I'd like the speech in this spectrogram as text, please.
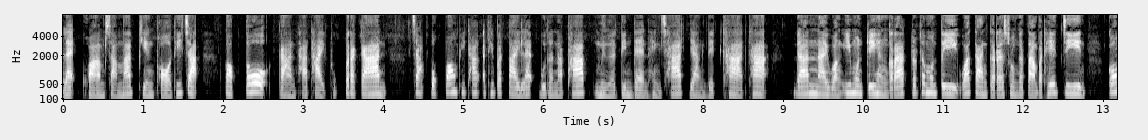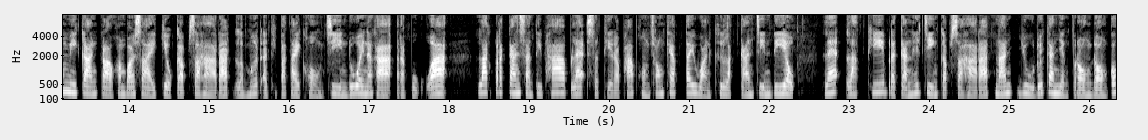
และความสามารถเพียงพอที่จะ ตอบโต้การท้าทายทุกประการ จะปกป้องพิทักษ์อธิปไตยและบูรณภาพเหนือดินแดนแห่งชาติอย่างเด็ดขาดค่ะ ด้านนายหวังอี้มนตรีแห่งรัฐรัฐมนตรีว่าการกระทรวงการต่างประเทศจีน ก็มีการกล่าวคำปราศัยเกี่ยวกับสหรัฐละเมิดอธิปไตยของจีนด้วยนะคะ ระบุว่า หลักประกันสันติภาพ และเสถียรภาพของช่องแคบไต้หวันคือหลักการจีนเดียว และหลักที่ประกันให้จีนกับสหรัฐนั้นอยู่ด้วยกันอย่างปรองดองก็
